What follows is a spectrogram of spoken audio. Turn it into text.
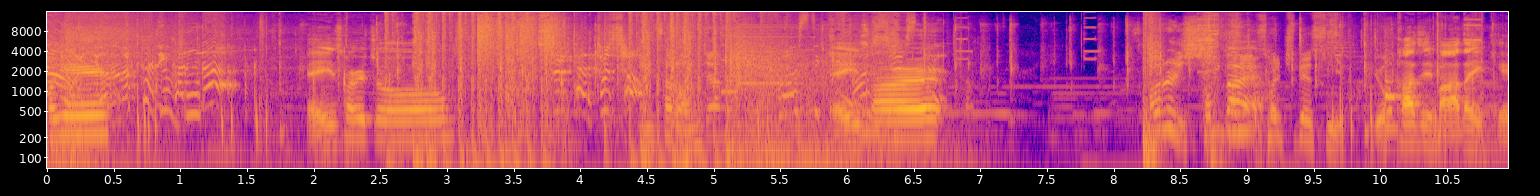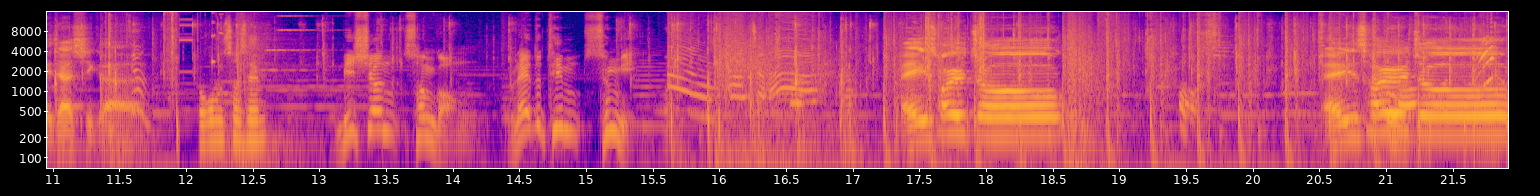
확인. A 설중. 인사를 언제 하는 거야? A 설. 이 씨발 설치됐습니다. 욕하지 마다 이 개자식아. 조금 서셈. 미션 성공. 레드팀 승리. A 설중. A 설중.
